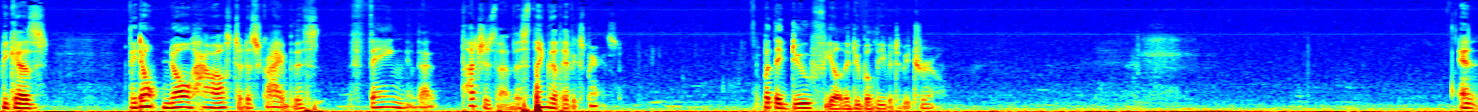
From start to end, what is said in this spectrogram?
because they don't know how else to describe this thing that touches them, this thing that they've experienced. But they do feel, they do believe it to be true. And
